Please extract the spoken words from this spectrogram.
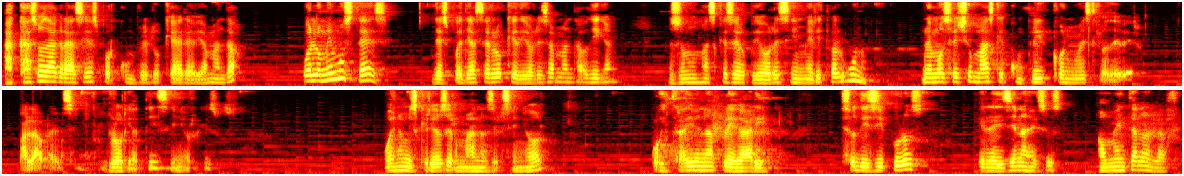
¿Acaso da gracias por cumplir lo que le había mandado? Pues lo mismo ustedes, después de hacer lo que Dios les ha mandado, digan, no somos más que servidores sin mérito alguno. No hemos hecho más que cumplir con nuestro deber palabra del Señor. Gloria a ti, Señor Jesús. Bueno, mis queridos hermanos, el Señor hoy trae una plegaria. Esos discípulos que le dicen a Jesús, aumentanos la fe.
